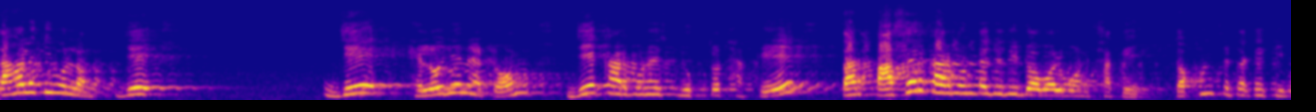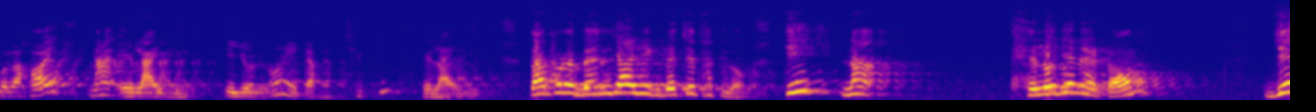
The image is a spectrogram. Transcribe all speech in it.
তাহলে কি বললাম? যে যে হেলোজেন অ্যাটম যে কার্বনে যুক্ত থাকে, তার পাশের কার্বনটা যদি ডবল বন্ড থাকে, তখন সেটাকে কি বলা হয়? না এলাইলিক এই জন্য এটা হচ্ছে কি? এলাইলিক তারপরে বেঞ্জাইলিক বেঁচে থাকল। কি? না হেলোজেন অ্যাটম যে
